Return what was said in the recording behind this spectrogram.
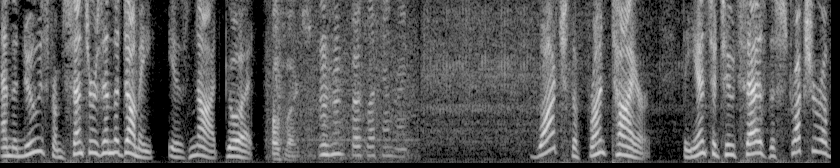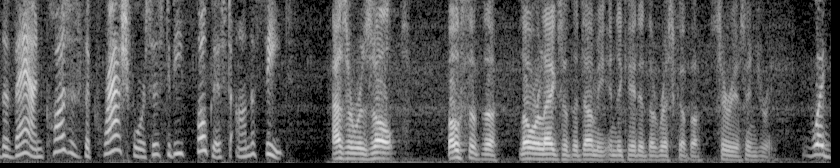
And the news from sensors in the dummy is not good. Both legs. Mm-hmm. Both left and right. Watch the front tire. The Institute says the structure of the van causes the crash forces to be focused on the feet. As a result, both of the lower legs of the dummy indicated the risk of a serious injury. Would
